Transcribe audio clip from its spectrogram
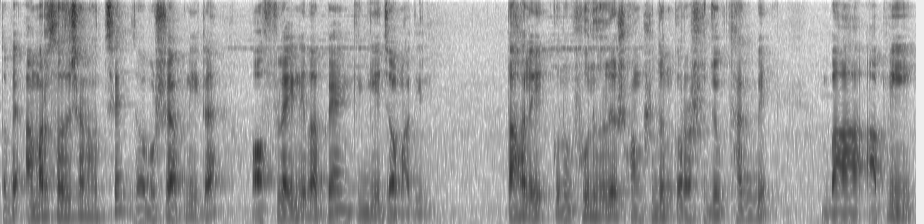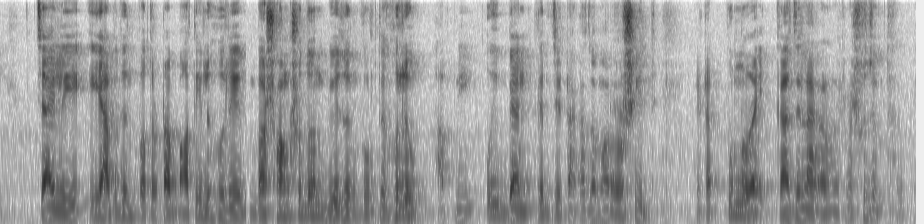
তবে আমার সাজেশন হচ্ছে যে অবশ্যই আপনি এটা অফলাইনে বা ব্যাংকে গিয়ে জমা দিন। তাহলে কোনো ভুল হলে সংশোধন করার সুযোগ থাকবে বা আপনি চাইলে এই আবেদনপত্রটা বাতিল হলে বা সংশোধন বিয়োজন করতে হলেও আপনি ওই ব্যাংকের যে টাকা জমার রসিদ এটা পুনরায় কাজে লাগানোর একটা সুযোগ থাকবে।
